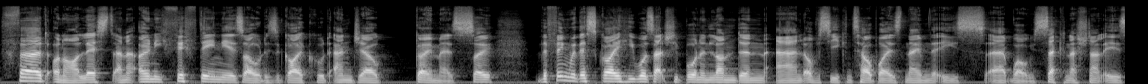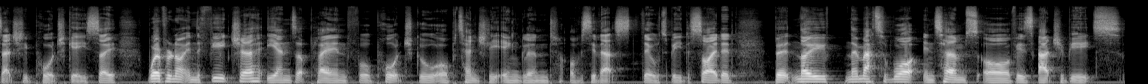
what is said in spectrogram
Third on our list, and at only 15 years old, is a guy called Angel Gomes. So the thing with this guy, he was actually born in London, and obviously you can tell by his name that he's, uh, well, his second nationality is actually Portuguese. So whether or not in the future he ends up playing for Portugal or potentially England, obviously that's still to be decided. But no, no matter what, in terms of his attributes,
